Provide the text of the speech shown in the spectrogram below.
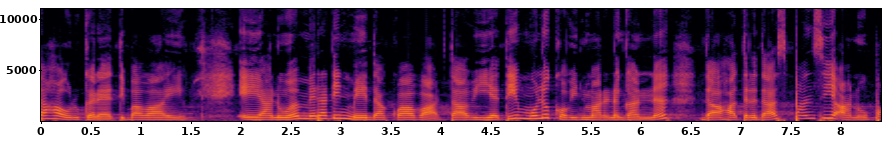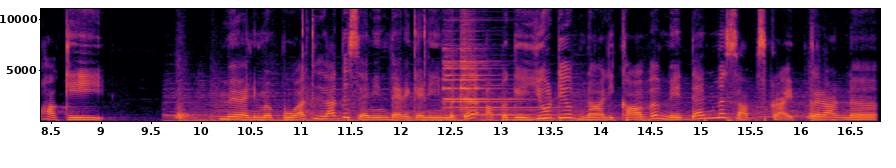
තහවුරු කර ඇති බවයි. ඒ අනුව මෙරටින් මේ දක්වා වාර්තා වී ඇති මුළු කොවිඩ් මරණ ගන්න දාහතරදස් පන්සිය අනූ පහකි. මෙවැනිම පුවත් ලද සැනින් දැනගැනීමට අපගේ YouTube නාලිකාව මේ දැන්ම සබස්ක්‍රයිබ් කරන්න.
